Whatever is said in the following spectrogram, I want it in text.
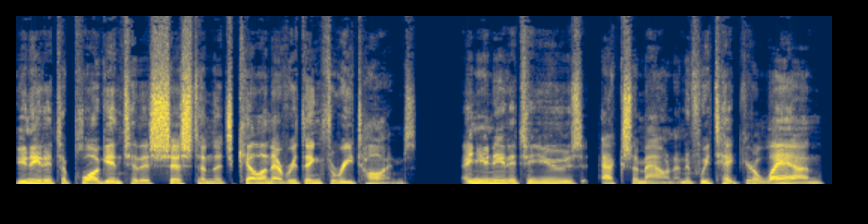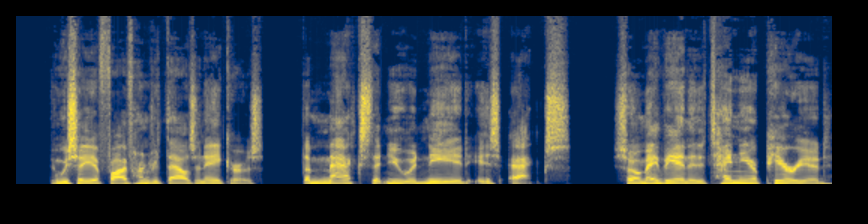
you needed to plug into this system that's killing everything three times, and you needed to use X amount. And if we take your land and we say you have five hundred thousand acres, the max that you would need is X. So maybe in a ten-year period,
